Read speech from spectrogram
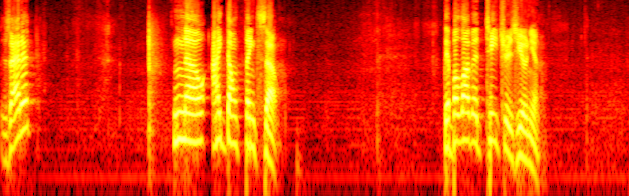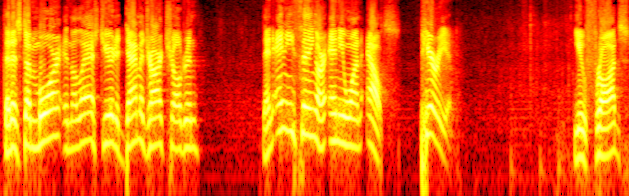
Is that it? No, I don't think so. The beloved teachers union that has done more in the last year to damage our children than anything or anyone else. Period. You frauds.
